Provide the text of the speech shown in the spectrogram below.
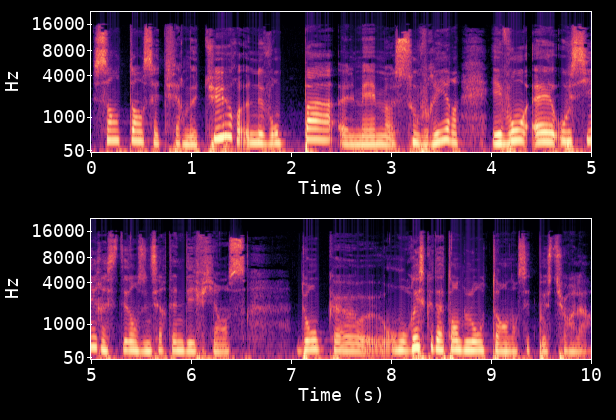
sentant cette fermeture, ne vont pas elles-mêmes s'ouvrir et vont elles aussi rester dans une certaine défiance. Donc euh, on risque d'attendre longtemps dans cette posture-là.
